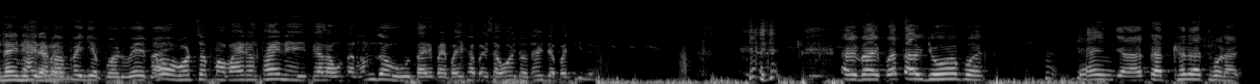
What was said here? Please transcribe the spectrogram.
નહીં નીકળે ભાઈ. પગે પડવું ભાઈ. WhatsApp માં વાયરલ થાય ને એ પેલા હું તને સમજાવું તારી પાસે પૈસા પૈસા હોય તો દઈ દે પતી જાય અરે ભાઈ બતાવજો હો પણ. ક્યાંય ગયા હતા? ખરા થોડાક.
